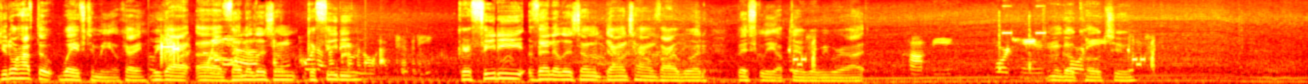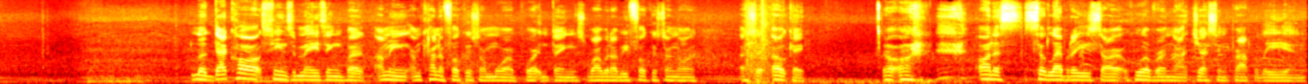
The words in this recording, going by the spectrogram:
You don't have to wave to me, okay? We got uh, vandalism, report of a graffiti. Graffiti, vandalism, downtown Vinewood, basically up there where we were at. Copy. 14. I'm gonna go 40. code two. Look, that call seems amazing, but I mean, I'm kind of focused on more important things. Why would I be focused on on a okay, on a celebrities or whoever are not dressing properly and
